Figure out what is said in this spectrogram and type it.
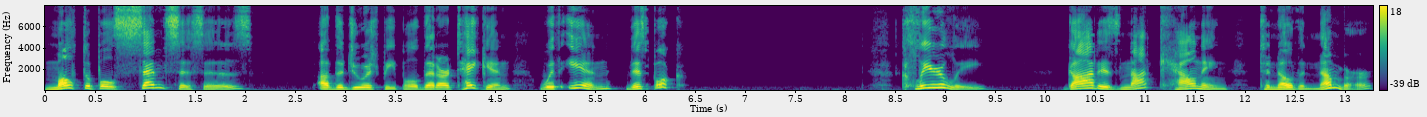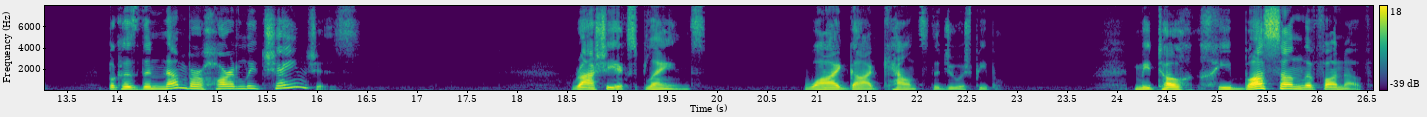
multiple censuses of the Jewish people that are taken within this book. Clearly, God is not counting to know the number because the number hardly changes. Rashi explains why God counts the Jewish people. Mitoch chibasan lefanav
